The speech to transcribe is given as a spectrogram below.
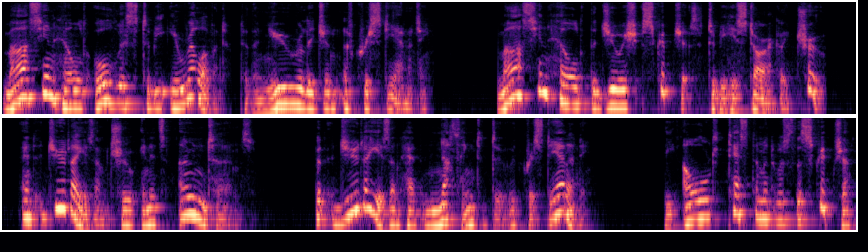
Marcion held all this to be irrelevant to the new religion of Christianity. Marcion held the Jewish scriptures to be historically true, and Judaism true in its own terms. But Judaism had nothing to do with Christianity. The Old Testament was the scripture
